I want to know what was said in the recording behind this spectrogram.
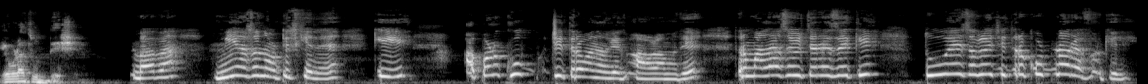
एवढाच उद्देश आहे. बाबा मी असं नोटीस केलंय की आपण खूप चित्र बनवलेत मावळामध्ये. तर मला असं विचारायचं आहे की तू हे सगळे चित्र कुठनं रेफर केली?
